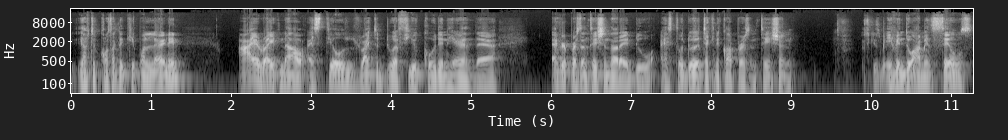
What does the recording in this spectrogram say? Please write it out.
you have to constantly keep on learning. I right now I still like to do a few coding here and there. Every presentation that I do, I still do a technical presentation excuse me, even though I'm in sales,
